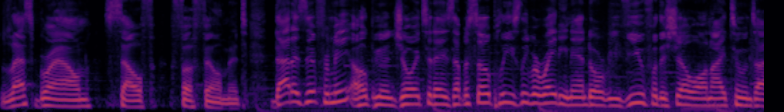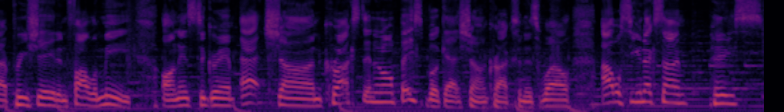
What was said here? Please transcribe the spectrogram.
Les Brown self fulfillment. That is it for me. I hope you enjoyed today's episode. Please leave a rating and or review for the show on iTunes. I appreciate. And follow me on Instagram at Sean Croxton and on Facebook at Sean Croxton as well. I will see you next time. Peace.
